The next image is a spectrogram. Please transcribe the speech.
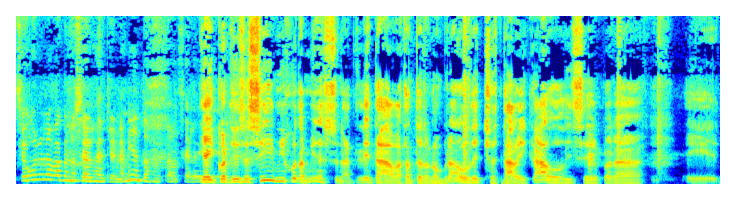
Seguro lo va a conocer en los entrenamientos, entonces. y ahí. Corte dice, sí, mi hijo también es un atleta bastante renombrado, de hecho está becado, dice, para eh,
